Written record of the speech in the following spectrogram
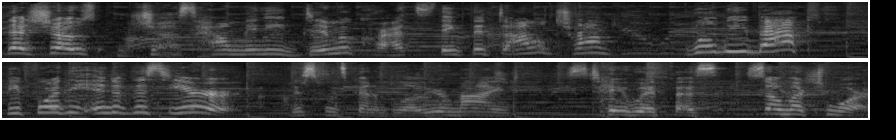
that shows just how many Democrats think that Donald Trump will be back before the end of this year. This one's going to blow your mind. Stay with us. So much more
